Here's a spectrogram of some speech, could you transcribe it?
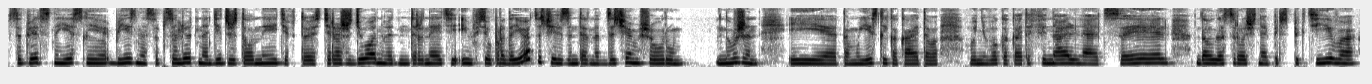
Соответственно, если бизнес абсолютно digital native, то есть рожден в интернете и все продается через интернет, зачем шоурум? Нужен, и там есть ли какая-то у него какая-то финальная цель, долгосрочная перспектива,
